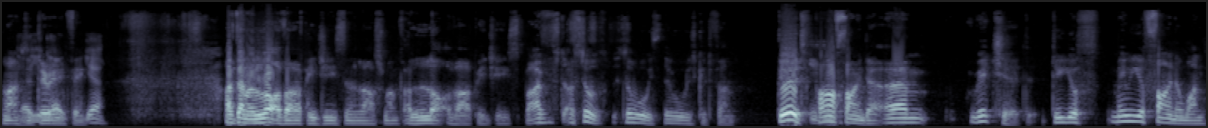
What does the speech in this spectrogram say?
I don't have to do go. anything. Yeah. I've done a lot of RPGs in the last month. A lot of RPGs, but I've, I still it's always they're always good fun. Good Mm-hmm. Pathfinder. Um, Richard, do your maybe your final one.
